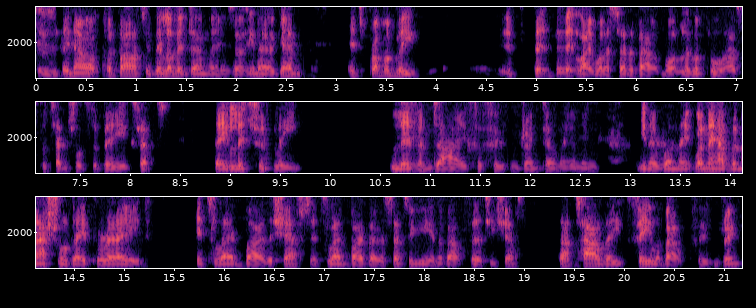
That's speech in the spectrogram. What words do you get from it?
it was they know how to party. They love it, don't they? So you know, again, it's probably it's a bit, bit like what I said about what Liverpool has potential to be, except they literally live and die for food and drink, don't they? I mean, you know, when they when they have the National Day parade, it's led by the chefs. It's led by Berasategui and about thirty chefs. That's how they feel about food and drink.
